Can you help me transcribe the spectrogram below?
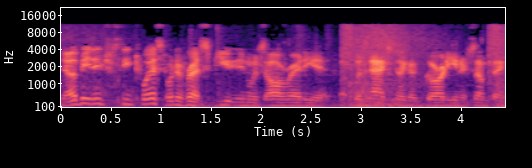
That would be an interesting twist. What if Rasputin was already a, was actually like a guardian or something?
